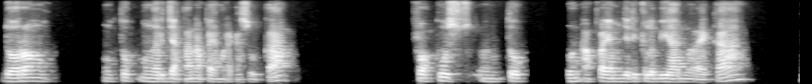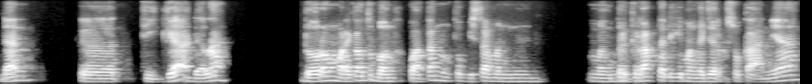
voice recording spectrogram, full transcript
dorong untuk mengerjakan apa yang mereka suka, fokus untuk apa yang menjadi kelebihan mereka, dan ketiga adalah dorong mereka untuk bangun kekuatan untuk bisa bergerak tadi mengejar kesukaannya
